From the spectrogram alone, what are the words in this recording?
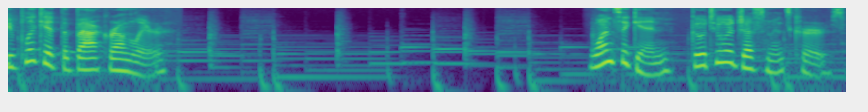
Duplicate the background layer. Once again, go to Adjustments Curves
